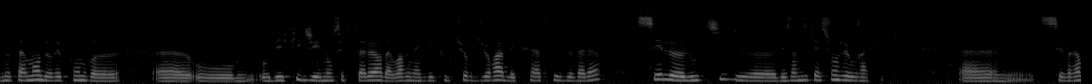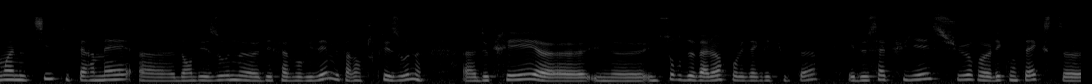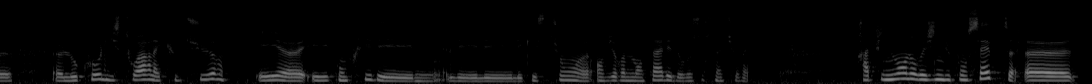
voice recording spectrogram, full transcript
notamment de répondre aux, défis que j'ai énoncés tout à l'heure, d'avoir une agriculture durable et créatrice de valeur c'est l'outil de, des indications géographiques. Euh, c'est vraiment un outil qui permet, euh, dans des zones défavorisées, mais enfin dans toutes les zones, euh, de créer une, source de valeur pour les agriculteurs et de s'appuyer sur les contextes locaux, l'histoire, la culture, et, y compris les, questions environnementales et de ressources naturelles. Rapidement, l'origine du concept,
